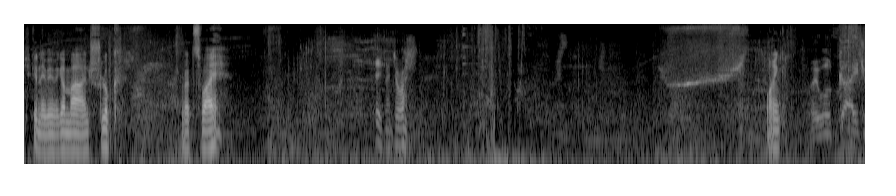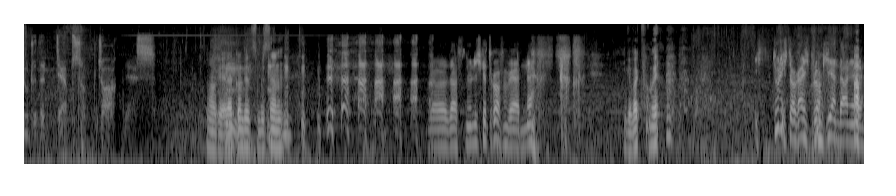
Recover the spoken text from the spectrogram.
Ich genehmige mal einen Schluck oder zwei. Ich bin tot. Boink. I will guide you to the depths of darkness. Okay, da kommt jetzt ein bisschen. Du darfst nur nicht getroffen werden, ne? Geh weg von mir. Ich tu dich doch gar nicht blockieren, Daniel.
